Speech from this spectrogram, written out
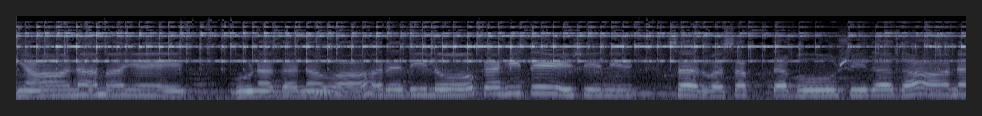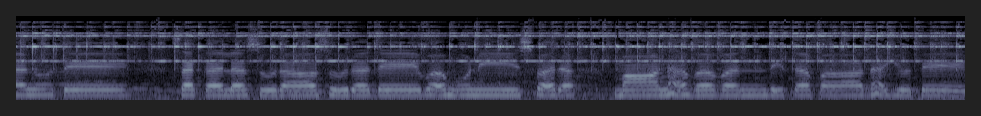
ज्ञानमये गुणगणवारदि लोकहितेशिनि सर्वसप्तभूषितगाननुते सकलसुरासुरदेवमुनीश्वर मानववन्दितपादयुते।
